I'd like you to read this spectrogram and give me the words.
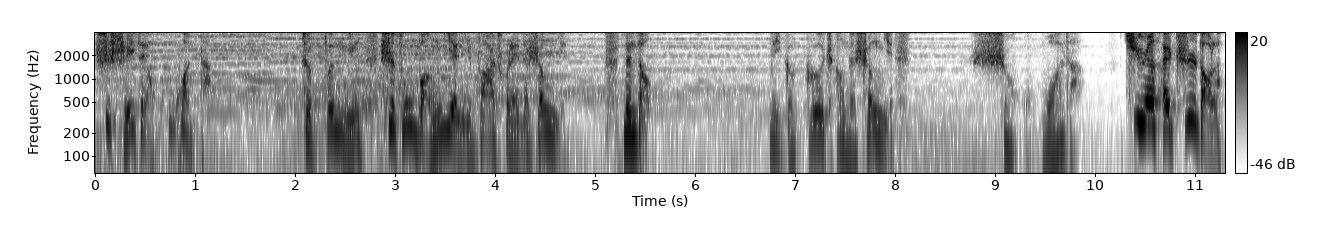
是谁在呼唤他？这分明是从网页里发出来的声音。难道那个歌唱的声音是活的？居然还知道了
